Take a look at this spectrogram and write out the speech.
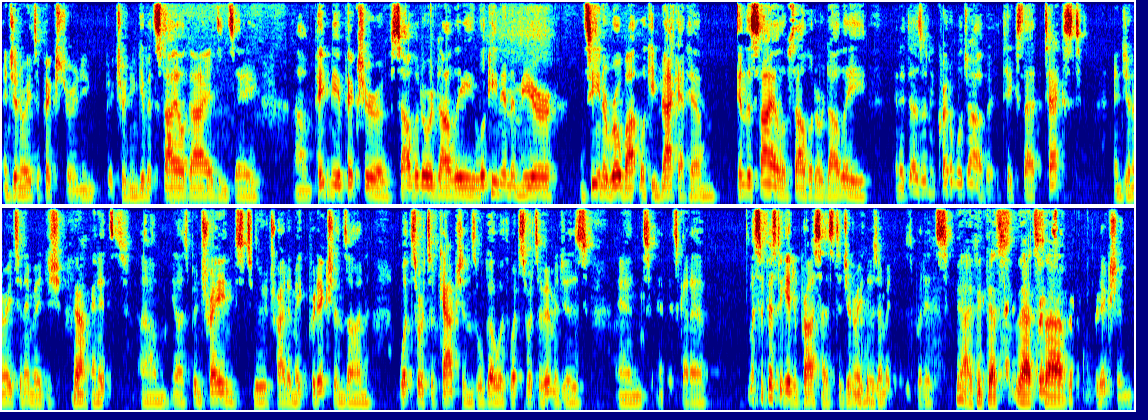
and generates a picture. And you picture and you give it style guides and say, um, paint me a picture of Salvador Dali looking in the mirror and seeing a robot looking back at him in the style of Salvador Dali. And it does an incredible job. It takes that text and generates an image. Yeah. And it's um, you know it's been trained to try to make predictions on what sorts of captions will go with what sorts of images, and, and it's got a, a sophisticated process to generate mm-hmm. those images. But it's yeah, I think that's that's uh, prediction.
